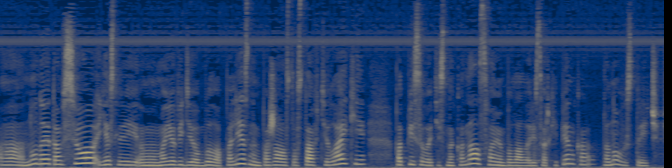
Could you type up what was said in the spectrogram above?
А, ну, на этом все. Если э, мое видео было полезным, пожалуйста, ставьте лайки, подписывайтесь на канал. С вами была Лариса Архипенко. До новых встреч!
